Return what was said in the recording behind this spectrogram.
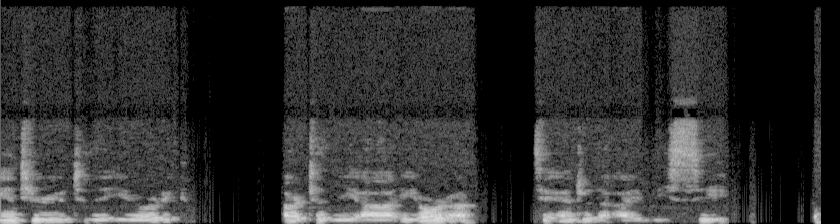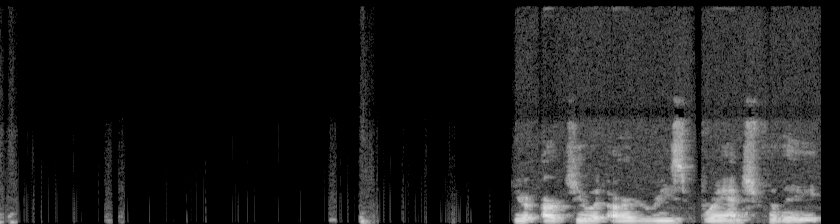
anterior to the aortic or to the uh, aorta to enter the IVC. Your arcuate arteries branch for the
